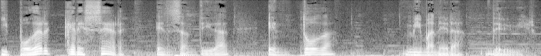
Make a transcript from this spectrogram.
y poder crecer en santidad en toda mi manera de vivir.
